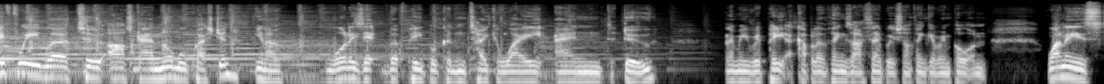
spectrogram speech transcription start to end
If we were to ask our normal question, you know, what is it that people can take away and do? Let me repeat a couple of things I said, which I think are important. One is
